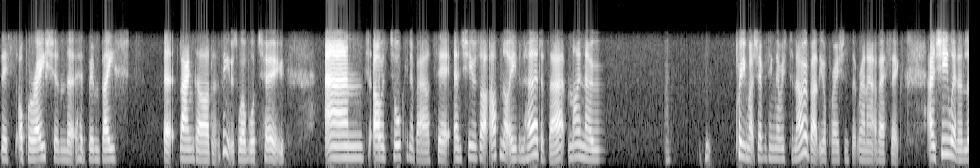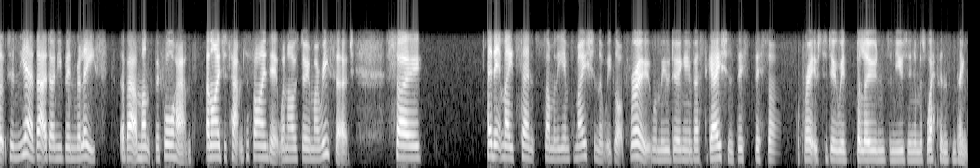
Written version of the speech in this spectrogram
this operation that had been based at Landguard, I think it was World War Two, and I was talking about it, and she was like, "I've not even heard of that," and I know pretty much everything there is to know about the operations that ran out of Essex. And she went and looked, and yeah, that had only been released about a month beforehand, and I just happened to find it when I was doing my research. So, and it made sense some of the information that we got through when we were doing investigations. This this operator was to do with balloons and using them as weapons and things.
